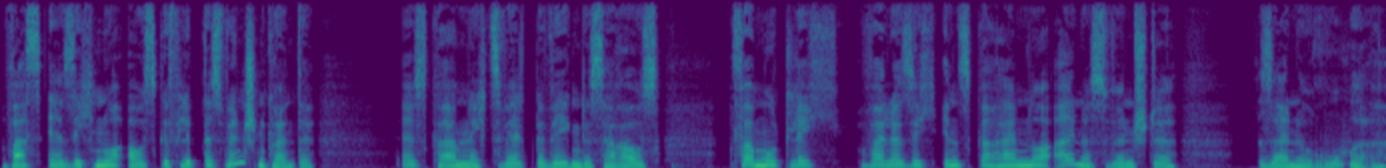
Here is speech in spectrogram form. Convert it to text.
was er sich nur ausgeflipptes wünschen könnte. Es kam nichts Weltbewegendes heraus, vermutlich, weil er sich insgeheim nur eines wünschte seine Ruhe.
